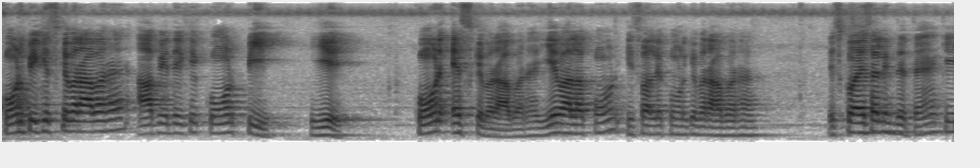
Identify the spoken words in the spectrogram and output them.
कोण पी किसके बराबर है? आप ये देखिए, कोण पी ये। कोण एस के बराबर है। ये वाला कोण इस वाले कोण के बराबर है। इसको ऐसा लिख देते हैं कि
